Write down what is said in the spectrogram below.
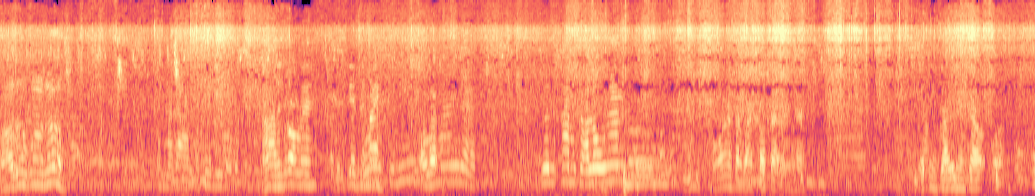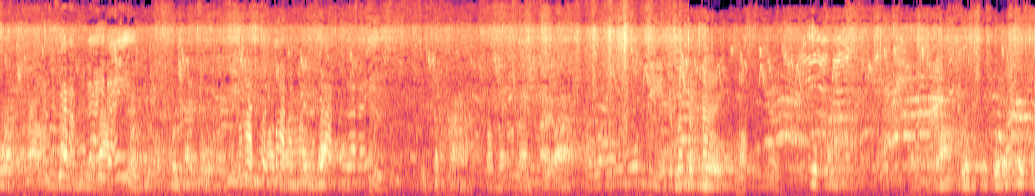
เอาเด้ออ่าถึงออกเลยเป็นเกียนใช่ไหมออกแล้วเงินคำกับโรงงานโอ้ยสบายตบแต่เลยไงเอ็ดอย่างเจ้าเอ็ดอย่างเจ้า พันคนบาทมันอยากเพื่ออะไรลูกหลานบางคนก็ไม่เข้าใจ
